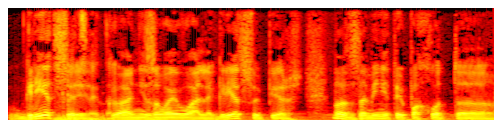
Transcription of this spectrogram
Греции, Греция, да. они завоевали Грецию, Персию. Ну, это знаменитый поход э,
